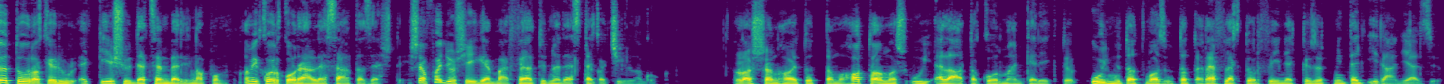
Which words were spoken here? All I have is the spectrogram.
Öt óra körül egy késő decemberi napon, amikor korán leszállt az este, és a fagyos égen már feltűnödeztek a csillagok. Lassan hajtottam a hatalmas új elállt a kormánykeréktől, úgy mutatva az utat a reflektorfények között, mint egy irányjelző.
